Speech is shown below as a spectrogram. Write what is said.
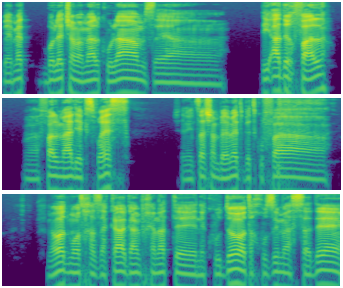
שבאמת בולט שם מעל כולם זה ה- The other fall, הפל מאלי אקספרס, שנמצא שם באמת בתקופה מאוד מאוד חזקה, גם מבחינת אה, נקודות, אחוזים מהשדה.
